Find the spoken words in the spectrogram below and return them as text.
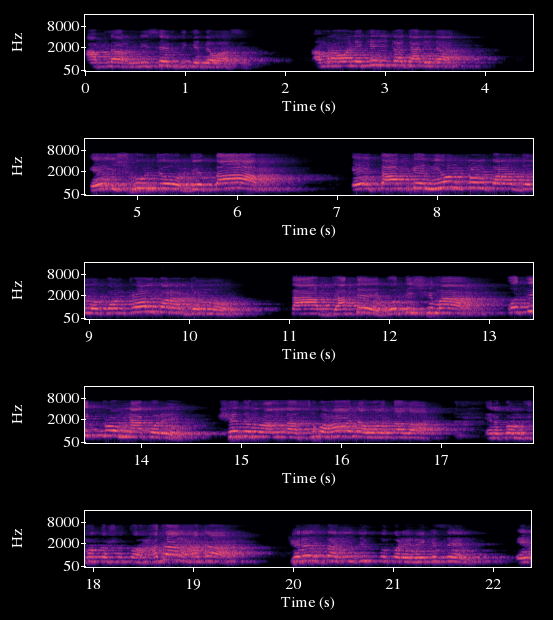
আপনার নিচের দিকে দেওয়া আছে। আমরা অনেকেই এটা জানি না। এই সূর্য যে তাপ, এই তাপকে নিয়ন্ত্রণ করার জন্য কন্ট্রোল করার জন্য তাপ যাতে গতিসীমা অতিক্রম না করে সেজন্য আল্লাহ সুবহান এরকম শত শত হাজার হাজার ফেরেস্তা নিযুক্ত করে রেখেছেন এই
